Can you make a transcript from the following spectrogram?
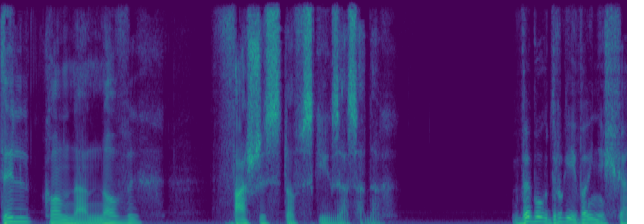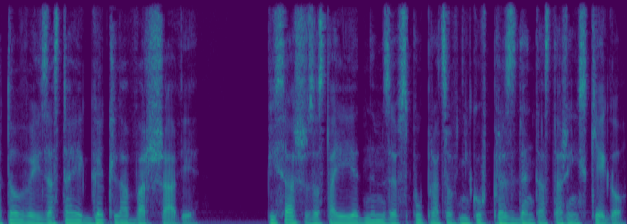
tylko na nowych, faszystowskich zasadach. Wybuch II wojny światowej zastaje Goethla w Warszawie. Pisarz zostaje jednym ze współpracowników prezydenta Starzyńskiego.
